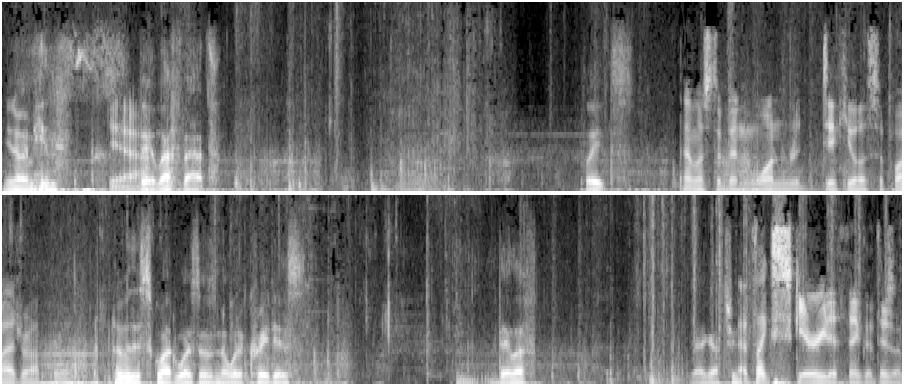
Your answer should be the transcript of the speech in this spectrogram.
You know what I mean? yeah. They left that. Plates. That must have been one ridiculous supply drop, bro. Whoever this squad was doesn't know what a crate is. They left. Yeah, I got you. That's like scary to think that there's a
